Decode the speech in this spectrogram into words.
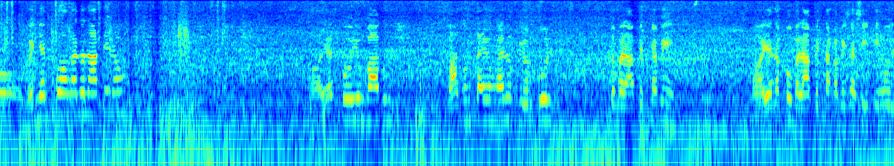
Oh, ganyan po ang ano natin, oh. Oh, yan po yung bagong bagong tayong ano, pure gold. Ito malapit kami. Oh, yan na po, malapit na kami sa City Hall.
